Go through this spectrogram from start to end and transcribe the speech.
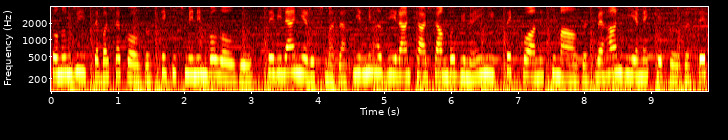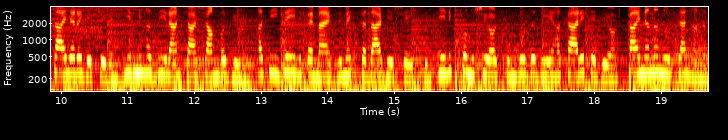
Sonuncu ise Başak oldu. Çekişmenin bol olduğu, sevilen yarışmada 20 Haziran Çarşamba günü en yüksek puanı kim aldı ve hangi yemek yapıldı? Detaylara geçelim. 20 Haziran Çarşamba günü Hatice Elif'e mercimek kadar bir şeysin. Gelip konuşuyorsun burada diye hakaret ediyor. Kaynana Nurten Hanım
